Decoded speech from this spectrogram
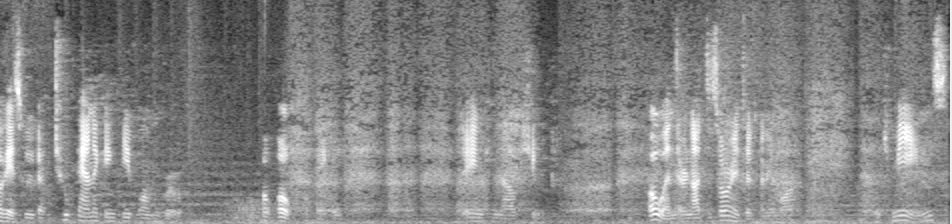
Okay, so we've got two panicking people on the roof. Oh, oh, okay, good. Jane can now shoot. Oh, and they're not disoriented anymore. Which means...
